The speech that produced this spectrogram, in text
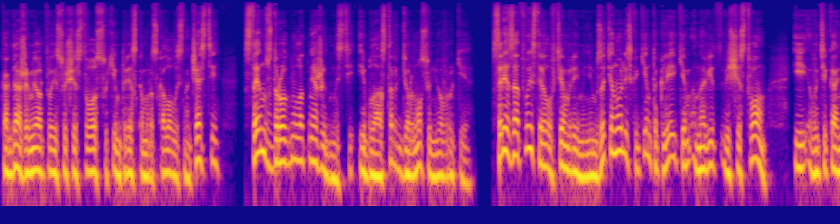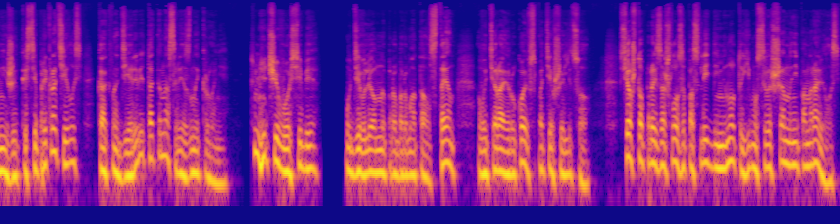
Когда же мертвое существо с сухим треском раскололось на части, Стэн вздрогнул от неожиданности, и бластер дернулся у него в руке. Срезы от выстрелов тем временем затянулись каким-то клейким на вид веществом, и вытекание жидкости прекратилось как на дереве, так и на срезанной кроне. «Ничего себе!» — удивленно пробормотал Стэн, вытирая рукой вспотевшее лицо. Все, что произошло за последние минуты, ему совершенно не понравилось,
